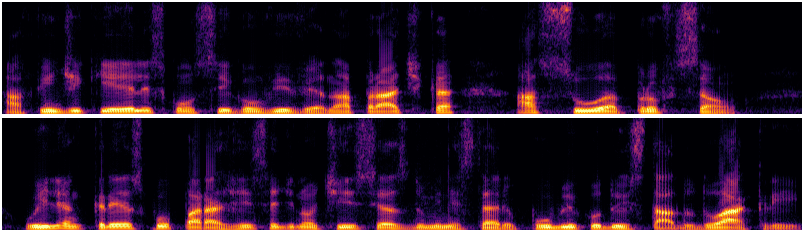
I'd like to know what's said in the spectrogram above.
a fim de que eles consigam viver na prática a sua profissão. William Crespo, para a Agência de Notícias do Ministério Público do Estado do Acre.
